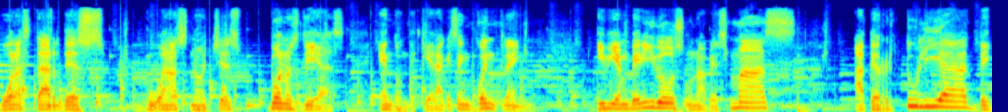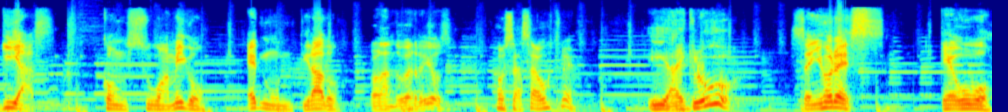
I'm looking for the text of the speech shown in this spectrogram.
buenas tardes, buenas noches, buenos días, en donde quiera que se encuentren. Y bienvenidos una vez más a Tertulia de Guías con su amigo Edmund Tirado. Rolando Berríos. José Saustre. Y hay club. Señores, ¿qué hubo?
